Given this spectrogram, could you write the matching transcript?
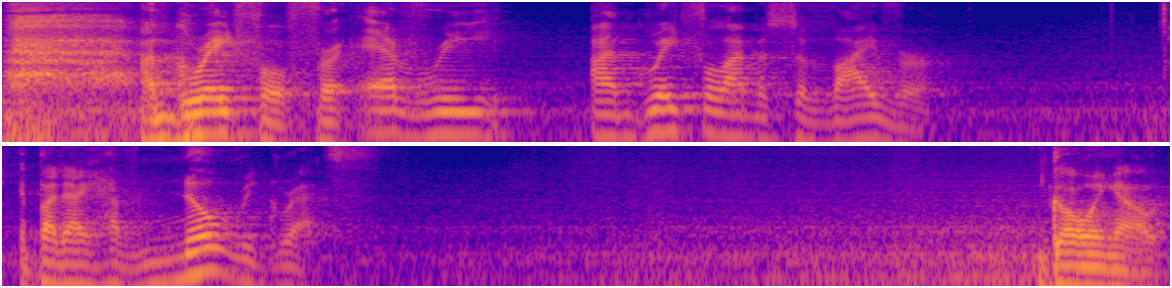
I'm grateful for every I'm grateful I'm a survivor, but I have no regrets going out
